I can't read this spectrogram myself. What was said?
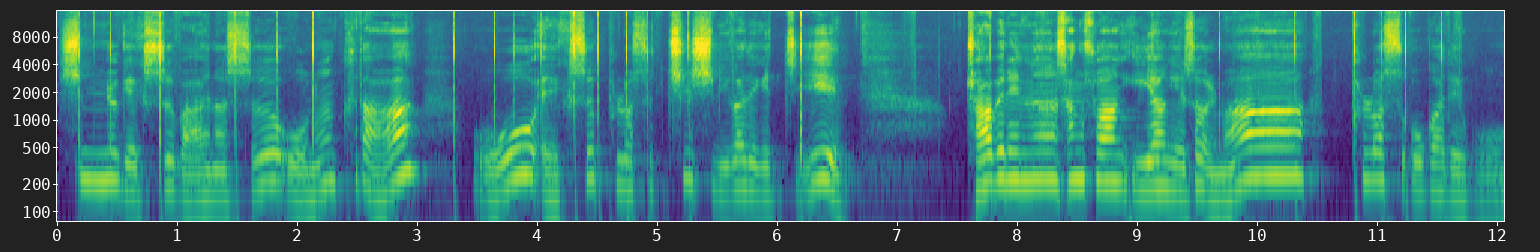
16x-5는 크다. 5x 플러스 72가 되겠지. 좌변에 있는 상수항 이항에서 얼마? 플러스 5가 되고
